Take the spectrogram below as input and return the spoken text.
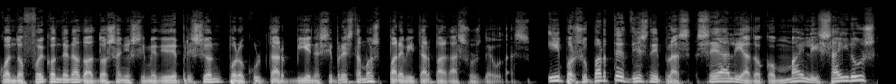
cuando fue condenado a dos años y medio de prisión por ocultar bienes y préstamos para evitar pagar sus deudas. Y por su parte, Disney Plus se ha aliado con Miley Cyrus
